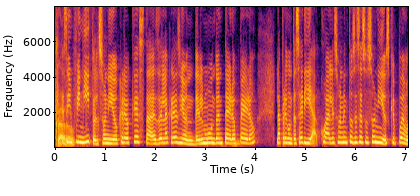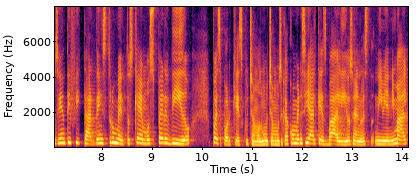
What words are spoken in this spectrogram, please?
Claro. es infinito. El sonido creo que está desde la creación del mundo entero, pero la pregunta sería, ¿cuáles son entonces esos sonidos que podemos identificar de instrumentos que hemos perdido? Pues porque escuchamos mucha música comercial, que es válido, o sea, no es ni bien ni mal,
